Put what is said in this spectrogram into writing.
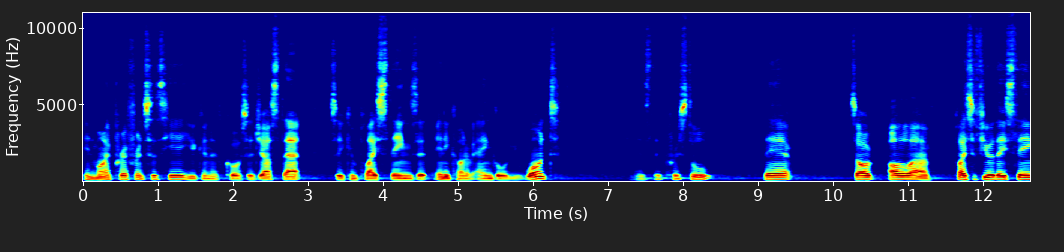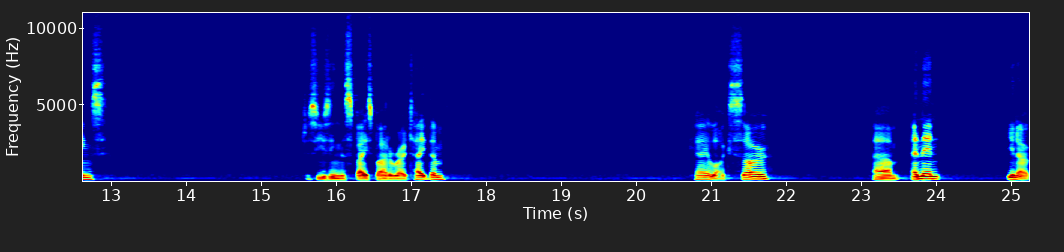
in my preferences here. You can, of course, adjust that so you can place things at any kind of angle you want. There's the crystal there. So I'll, I'll uh, place a few of these things, just using the spacebar to rotate them. Okay, like so. Um, and then you know,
